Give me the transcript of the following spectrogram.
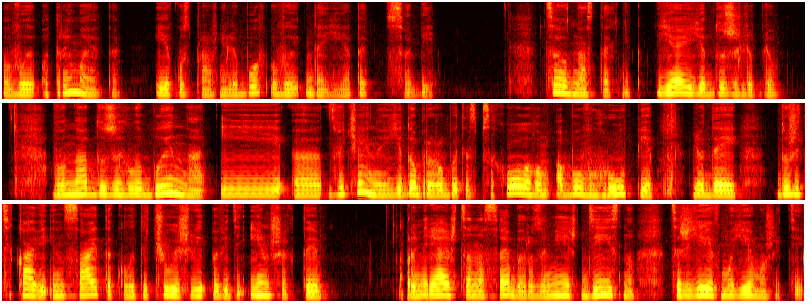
ви отримаєте і яку справжню любов ви даєте собі. Це одна з технік. Я її дуже люблю. Вона дуже глибинна і, е, звичайно, її добре робити з психологом або в групі людей. Дуже цікаві інсайти, коли ти чуєш відповіді інших, ти приміряєш це на себе, розумієш, дійсно, це ж є і в моєму житті.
